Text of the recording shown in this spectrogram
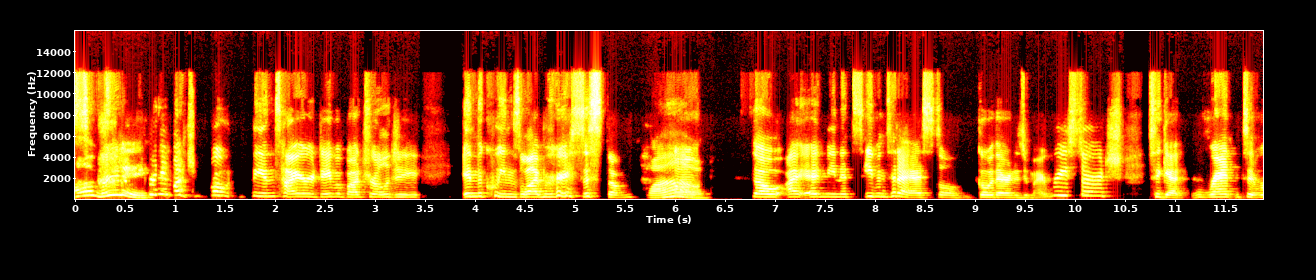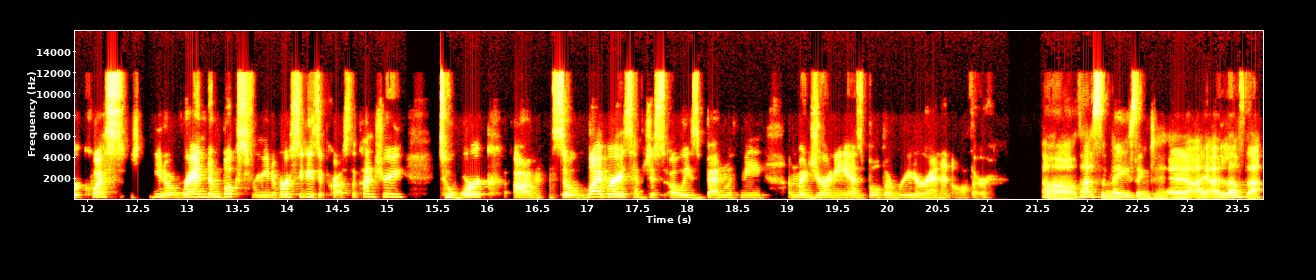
oh really? pretty much wrote the entire Daevabad trilogy in the Queens library system. Wow. Um, so I, I mean, it's even today. I still go there to do my research, to get rent, to request, you know, random books from universities across the country, to work. Um, so libraries have just always been with me on my journey as both a reader and an author. Oh, that's amazing to hear. I, I love that.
